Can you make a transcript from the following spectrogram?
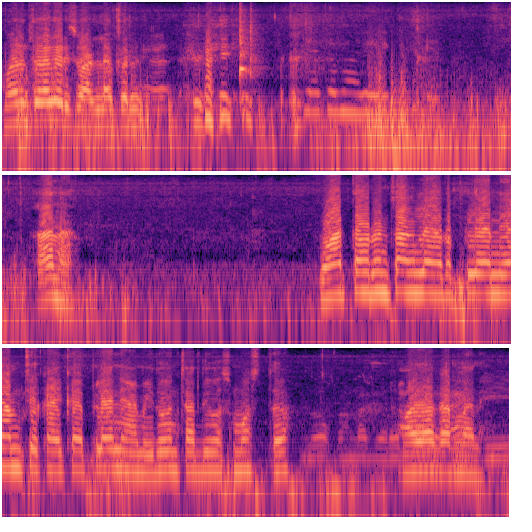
म्हणून तुला घरी सोडला परत. त्याच्यामागे एक आहेत. हा ना. वातावरण चांगलं आहे आता प्लॅन आहे आमचे काय काय प्लॅन आहे आम्ही. दोन चार दिवस मस्त. लोकांना मजा करणार आहे.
